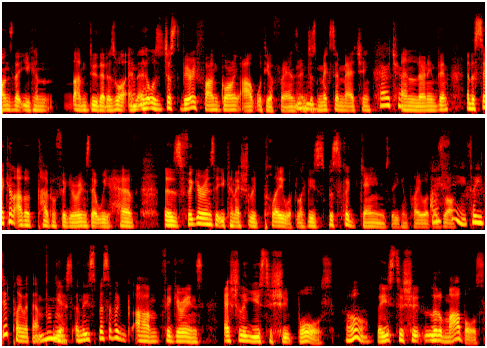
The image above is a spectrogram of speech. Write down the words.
ones that you can um, do that as well. And it was just very fun growing up with your friends and just mix and matching Very true. and learning them. And the second other type of figurines that we have is figurines that you can actually play with, like these specific games that you can play with I as well. So you did play with them. Mhm. Yes, and these specific um, figurines actually used to shoot balls. Oh. They used to shoot little marbles,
